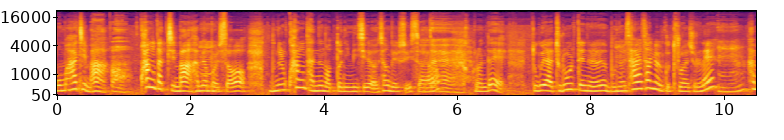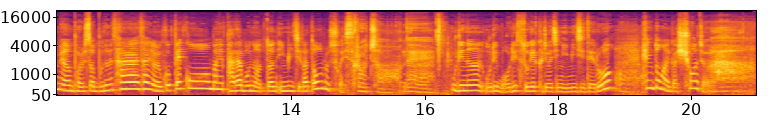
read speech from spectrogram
음. 뭐뭐 하지 마. 어. 쾅 닫지 마 하면 음. 벌써 문을 쾅 닫는 어떤 이미지가 연상될 수 있어요. 네. 그런데 누구야 들어올 때는 문을 음. 살살 열고 들어와 줄래? 음. 하면 벌써 문을 살살 열고 빼꼼하게 바라보는 어떤 이미지가 떠오를 수가 있어요. 그렇죠. 네. 우리는 우리 머릿속에 그려진 이미지대로 어. 행동하기가 쉬워져요. 아.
